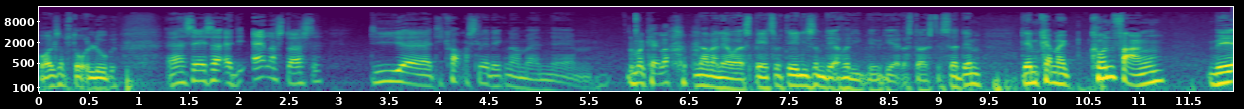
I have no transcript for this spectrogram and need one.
voldsomt stor lupe. Ja, han sagde så, at de allerstørste, de, øh, de kommer slet ikke, når man... Øh, når man kalder. Når man laver aspeto. Det er ligesom derfor, de bliver de allerstørste. Så dem, dem kan man kun fange ved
